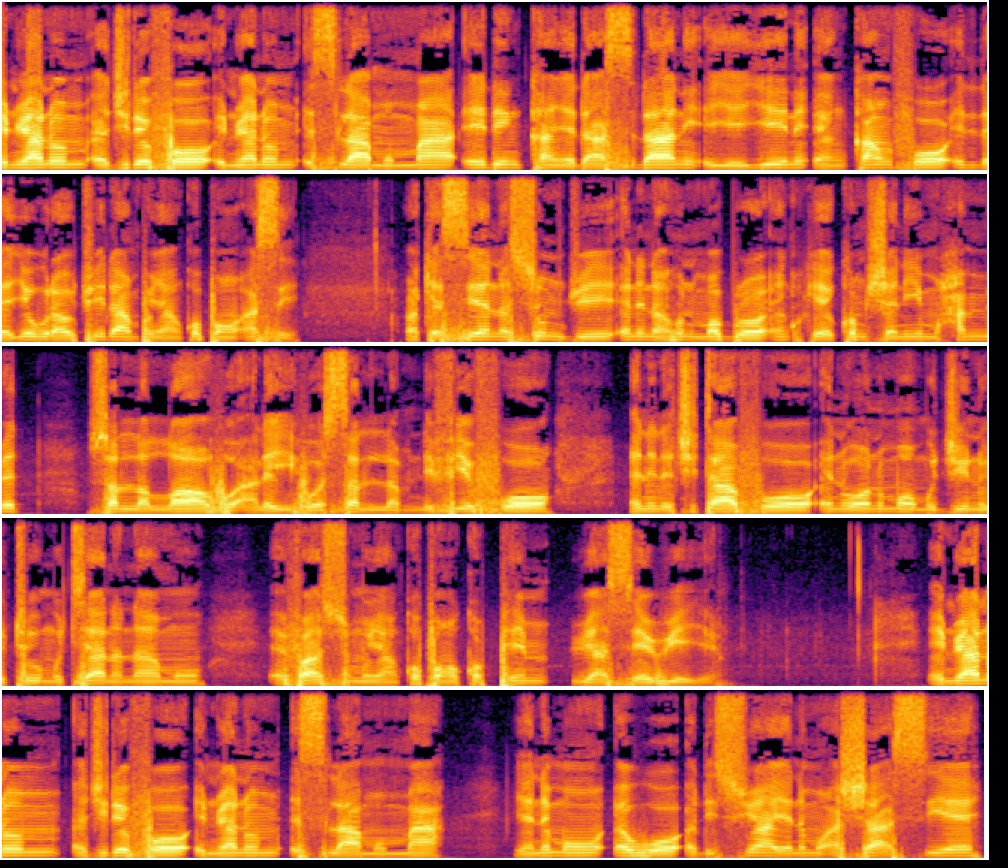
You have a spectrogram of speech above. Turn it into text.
Anuanom agyidifoɔ, anuanom Islam mma, ɛdi nkan yɛda aseda ne ɛyɛyie ne ɛnkanfoɔ ɛdi da yɛwura otwe da mpo Nyankopɔn ase. Ɔkɛseɛ na sumdwe ne na hun mɔborɔ nkokɛ kɔmhyɛne Muhammad sallallahu alaihi wasallam ne fiefoɔ ne n'akyitaafoɔ ne wɔn mu a wɔn gyi no tuu mu tia nana mu ɛfa asom Nyankopɔn kɔpem wiase awieɛ. Anuanom agyidifoɔ, anuanom Islam mma, yɛne mo wɔ adesua a yɛne mo ahyɛ aseɛ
